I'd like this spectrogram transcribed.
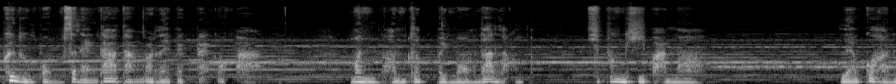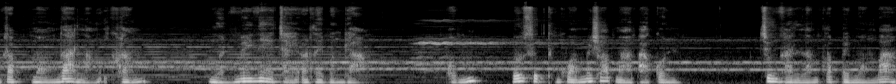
เพื่อนของผมแสดงท่าทางอะไรแปลกๆออกมา มันหันกลับไปมองด้านหลัง ที่เพิ่งขี่ผ่านมา แล้วก็หันกลับมองด้านหลังอีกครั้ง เหมือนไม่แน่ใจอะไรบางอย่าง ผมรู้สึกถึงความไม่ชอบมาพากล จึงหันหลังกลับไปมองบ้าง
